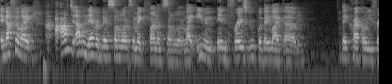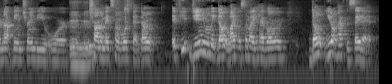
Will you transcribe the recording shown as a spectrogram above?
And I feel like I've just, I've never been someone to make fun of someone. Like even in friends group when they like um they crack on you for not being trendy or trying to make something work that don't. If you genuinely don't like what somebody have on, don't you don't have to say that.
